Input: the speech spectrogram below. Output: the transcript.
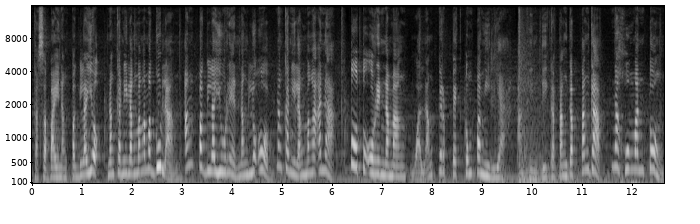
Kasabay ng paglayo ng kanilang mga magulang, ang paglayo rin ng loob ng kanilang mga anak. Totoo rin namang walang perpektong pamilya. Ang hindi katanggap-tanggap na humantong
